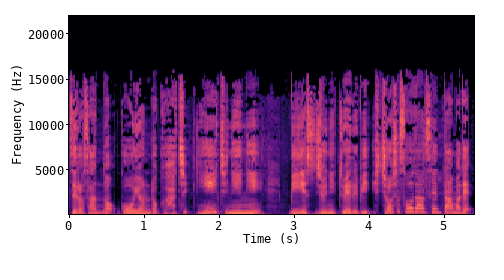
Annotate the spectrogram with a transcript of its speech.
03-5468-2122 BS1212 視聴者相談センターまで。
